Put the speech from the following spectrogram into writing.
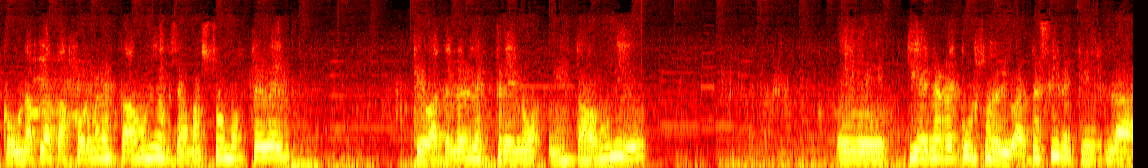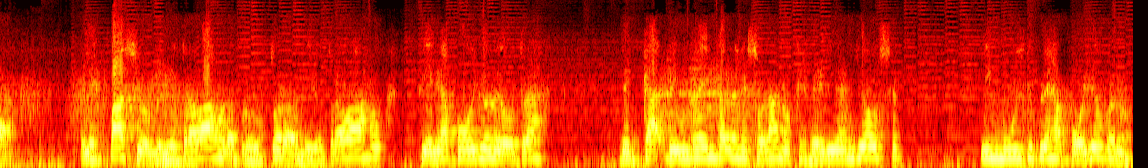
con una plataforma en Estados Unidos que se llama Somos TV, que va a tener el estreno en Estados Unidos. Eh, tiene recursos de Vivarte Cine, que es la, el espacio donde yo trabajo, la productora donde yo trabajo. Tiene apoyo de otras, de, de un rental venezolano que es David and Joseph, y múltiples apoyos. Bueno,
